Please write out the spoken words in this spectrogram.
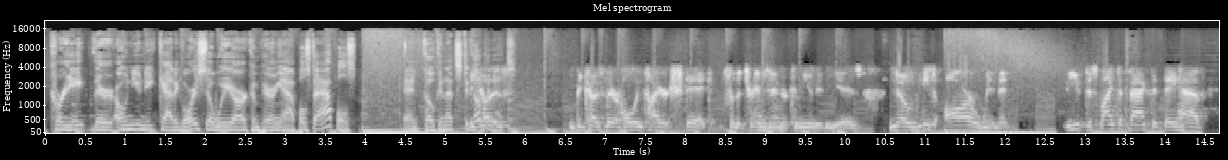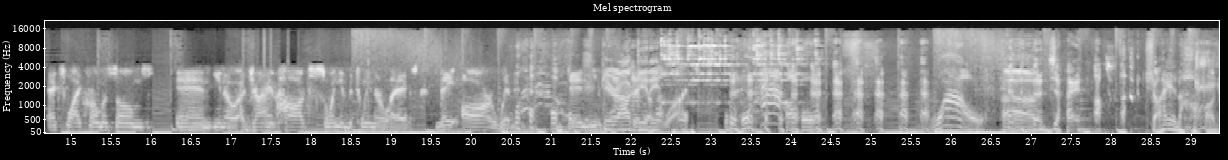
create their own unique category so we are comparing apples to apples and coconuts to because, coconuts? Because their whole entire shtick for the transgender community is no, these are women. You, despite the fact that they have XY chromosomes and you know a giant hog swinging between their legs, they are women. and here I'll get it. Wow. wow. Uh, giant, giant hog.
